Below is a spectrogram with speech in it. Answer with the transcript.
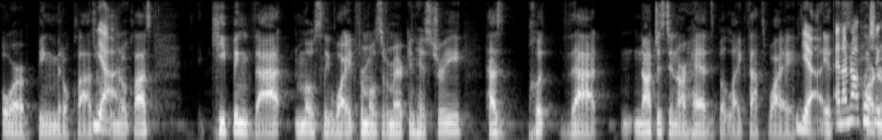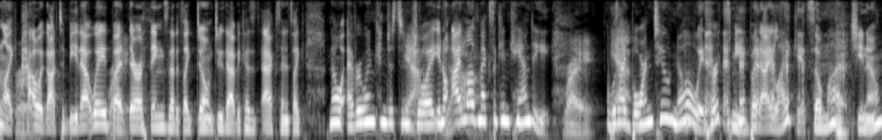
or being middle class or Yeah. upper middle class keeping that mostly white for most of american history has put that not just in our heads but like that's why Yeah. it's And I'm not questioning like for- how it got to be that way, Right. but there are things that it's like, don't do that because it's X. And it's like, no, everyone can just Yeah. enjoy. You know, I love Mexican candy. right Was I born to? No, it hurts me, but I like it so much, you know?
